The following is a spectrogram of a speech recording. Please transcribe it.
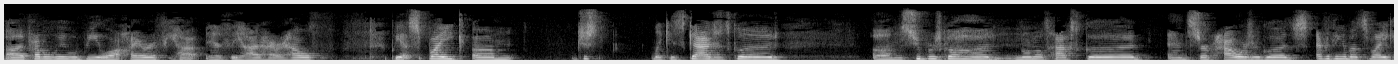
Uh, probably would be a lot higher if he had if he had higher health. But yeah, Spike, um, just like his gadget's good, um, super's good, normal attack's good, and star powers are good. Everything about Spike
